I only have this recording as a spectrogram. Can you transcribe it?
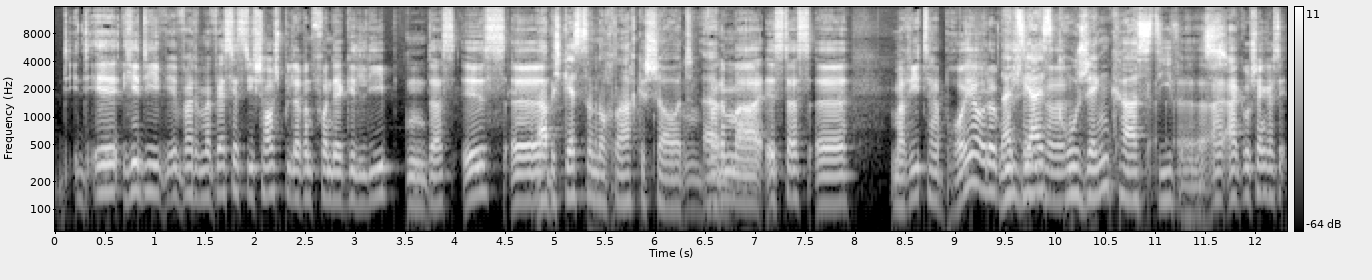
d- hier die, warte mal, wer ist jetzt die Schauspielerin von der Geliebten? Das ist, äh, Habe ich gestern noch nachgeschaut. warte Ähm, mal, ist das äh, Marita Breuer oder nein, sie heißt Gruschenka? Gruschenka Stevens. Ah, ah, Gruschenka Ste-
